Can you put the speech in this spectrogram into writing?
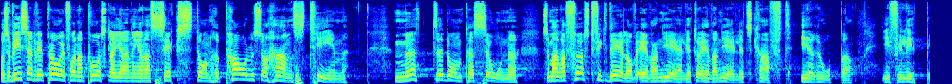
Och så visade vi på ifrån Apostlagärningarna 16 hur Paulus och hans team mötte de personer som allra först fick del av evangeliet och evangeliets kraft i Europa, i Filippi.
